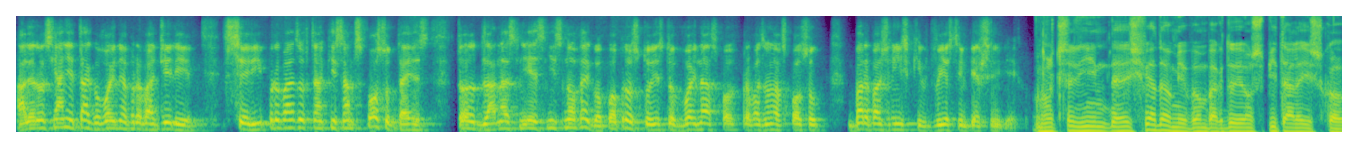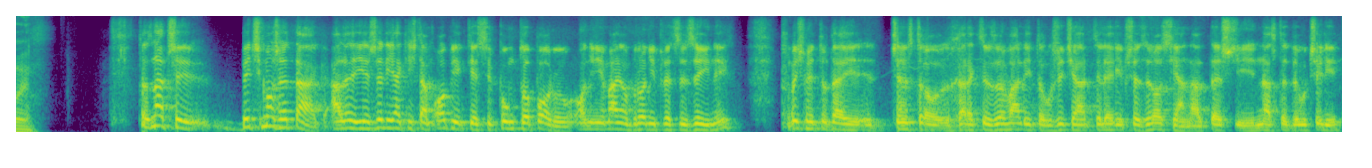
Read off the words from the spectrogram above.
Ale Rosjanie tak wojnę prowadzili w Syrii, prowadzą w taki sam sposób. To, jest, to dla nas nie jest nic nowego. Po prostu jest to wojna prowadzona w sposób barbarzyński w XXI wieku. Czyli e, świadomie bombardują szpitale i szkoły. To znaczy, być może tak, ale jeżeli jakiś tam obiekt jest punkt oporu, oni nie mają broni precyzyjnych, myśmy tutaj często charakteryzowali to użycie artylerii przez Rosjan, ale też i nas wtedy uczyli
